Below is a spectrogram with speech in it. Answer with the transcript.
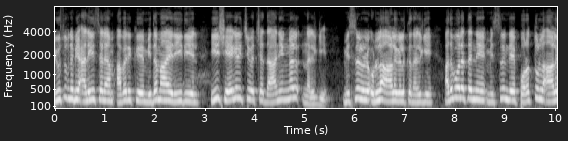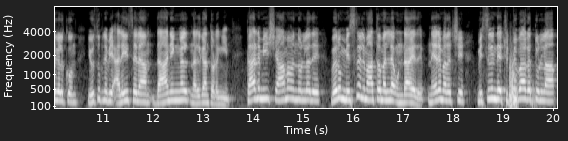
യൂസുഫ് നബി അലൈഹിസ്സലാം അവർക്ക് മിതമായ രീതിയിൽ ഈ ശേഖരിച്ചു വെച്ച ധാന്യങ്ങൾ നൽകി. മിസ്രിൽ ഉള്ള ആളുകൾക്ക് നൽകി. അതുപോലെ തന്നെ മിസ്രിന്റെ പുറത്തുള്ള ആളുകൾക്കും യൂസുഫ് നബി അലൈഹിസ്സലാം ധാന്യങ്ങൾ നൽകാൻ തുടങ്ങി. കാരണം ഈ ക്ഷാമം എന്നുള്ളത് വെറും മിസ്രിൽ മാത്രമല്ല ഉണ്ടായത്. നേരെ മറിച്ച് മിസ്രിന്റെ ചുറ്റുഭാഗത്തുള്ള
